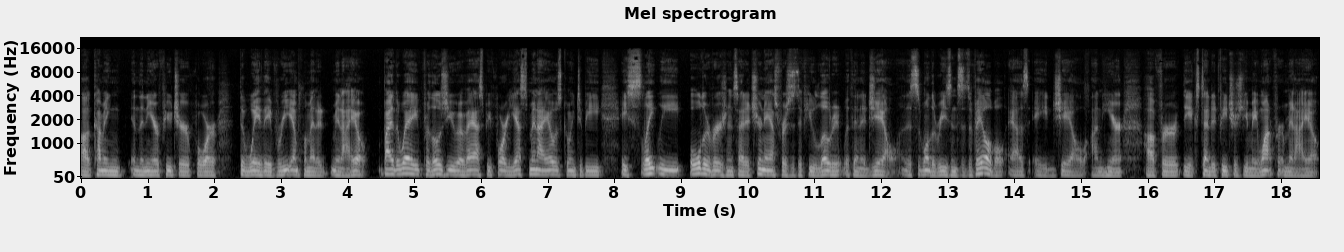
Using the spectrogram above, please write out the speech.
uh, coming in the near future for the way they've re-implemented MinIO. By the way, for those of you who have asked before, yes, MinIO is going to be a slightly older version inside of TrueNAS versus if you load it within a jail. And this is one of the reasons it's available as a jail on here uh, for the extended features you may want for MinIO.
